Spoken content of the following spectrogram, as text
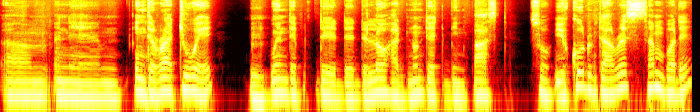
um, in, um, in the right way Mm. when the, the, the, the law had not yet been passed. So you couldn't arrest somebody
